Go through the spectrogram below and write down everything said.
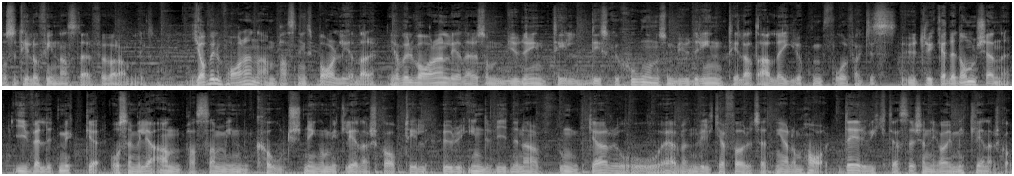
att se till att finnas där för varandra. Liksom. Jag vill vara en anpassningsbar ledare. Jag vill vara en ledare som bjuder in till diskussion, som bjuder in till att alla i gruppen får faktiskt uttrycka det de känner i väldigt mycket. Och sen vill jag anpassa min coachning och mitt ledarskap till hur individerna funkar och även vilka förutsättningar de har. Det är det viktigaste känner jag i mitt ledarskap.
